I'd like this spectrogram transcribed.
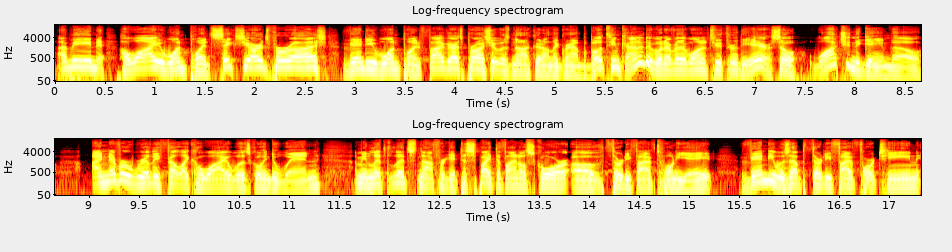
I mean, Hawaii 1.6 yards per rush, Vandy 1.5 yards per rush. It was not good on the ground, but both teams kind of did whatever they wanted to through the air. So watching the game, though, I never really felt like Hawaii was going to win. I mean, let, let's not forget, despite the final score of 35 28, Vandy was up 35 14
